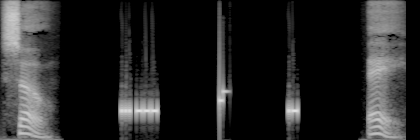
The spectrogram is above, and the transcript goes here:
So. A.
